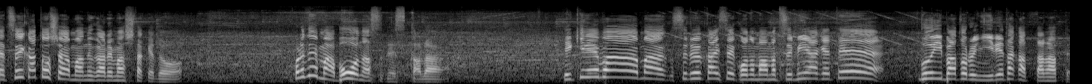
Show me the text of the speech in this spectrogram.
えー追加投手は免れましたけど。これでまあボーナスですから。できればまあスルー回数このまま積み上げて V バトルに入れたかったなって。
